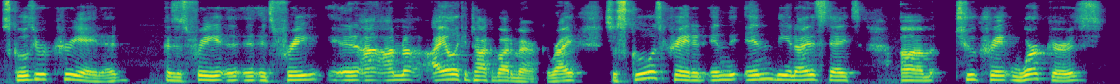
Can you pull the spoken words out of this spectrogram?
Schools were created because it's free. It's free. And I, I'm not. I only can talk about America, right? So school was created in the in the United States um, to create workers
